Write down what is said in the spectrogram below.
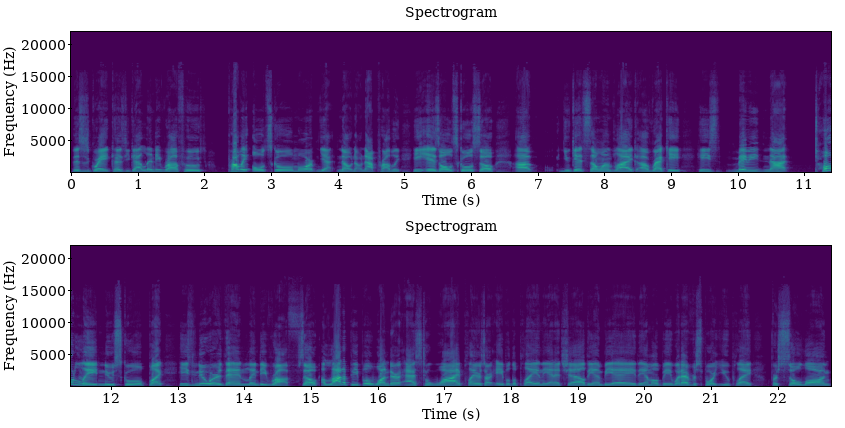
this is great because you got Lindy Ruff, who's probably old school more. Yeah, no, no, not probably. He is old school. So uh, you get someone like uh, Recchi. He's maybe not totally new school, but he's newer than Lindy Ruff. So a lot of people wonder as to why players are able to play in the NHL, the NBA, the MLB, whatever sport you play for so long,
